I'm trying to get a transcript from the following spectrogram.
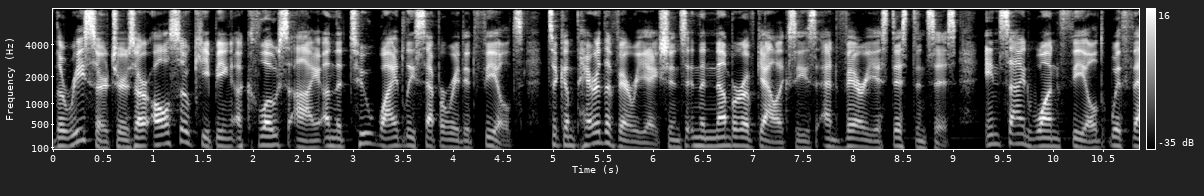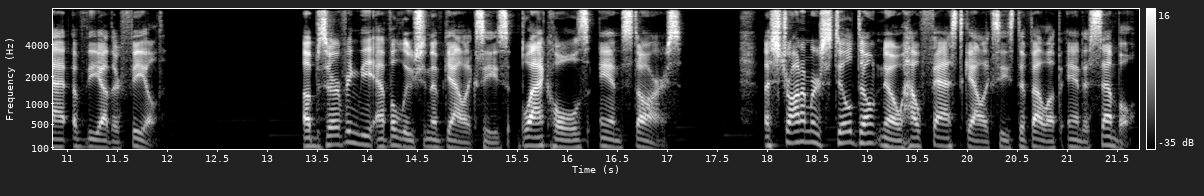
The researchers are also keeping a close eye on the two widely separated fields to compare the variations in the number of galaxies at various distances inside one field with that of the other field. Observing the evolution of galaxies, black holes, and stars. Astronomers still don't know how fast galaxies develop and assemble,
